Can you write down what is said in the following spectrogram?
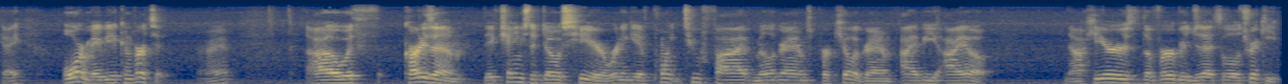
okay? Or maybe it converts it, all right? Uh, with Cardizem, they've changed the dose here. We're going to give 0.25 milligrams per kilogram IVIO. Now here's the verbiage that's a little tricky.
